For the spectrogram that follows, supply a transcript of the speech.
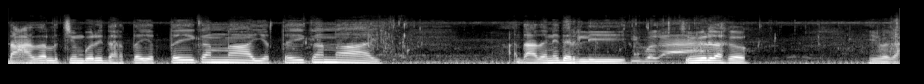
दादाला चिंबोरी धरता येतंय का नाही? येतंय का नाही? दादाने धरली. ही बघा. चिंबोरी दाखव. ही बघा.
